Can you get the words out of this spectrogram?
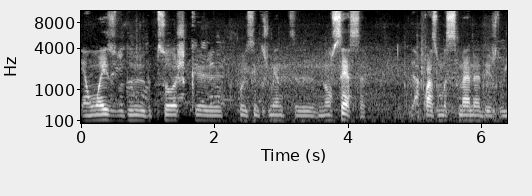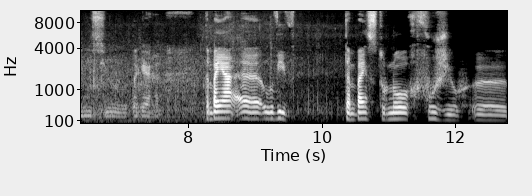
É um êxodo de, de pessoas que, que simplesmente não cessa. Há quase uma semana desde o início da guerra. Também há uh, Lviv, também se tornou refúgio uh,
